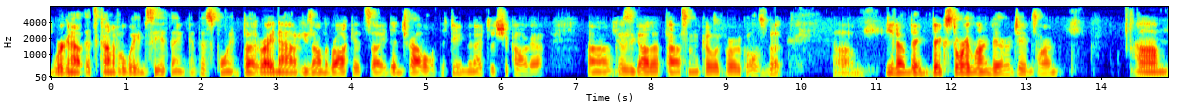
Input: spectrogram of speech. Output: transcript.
we're gonna. It's kind of a wait and see thing at this point. But right now he's on the Rockets. Uh, he didn't travel with the team tonight to Chicago because uh, he got to pass some COVID protocols. But um, you know, big big storyline there with James Harden. Um,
